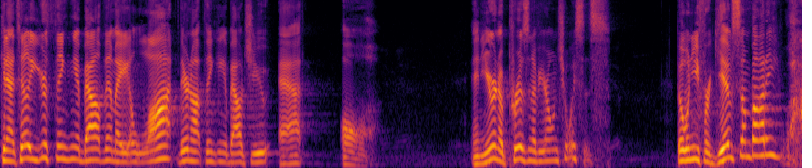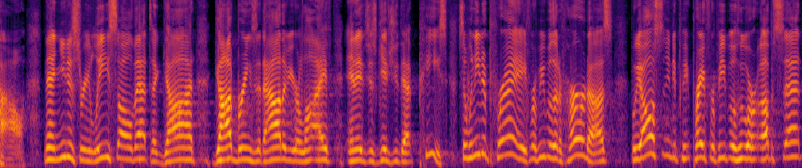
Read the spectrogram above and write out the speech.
Can I tell you, you're thinking about them a lot. They're not thinking about you at all. And you're in a prison of your own choices. But when you forgive somebody, wow, man, you just release all that to God. God brings it out of your life, and it just gives you that peace. So we need to pray for people that have hurt us, but we also need to pray for people who are upset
